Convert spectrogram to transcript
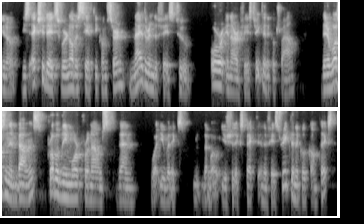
you know, these exudates were not a safety concern, neither in the phase two or in our phase three clinical trial. There was an imbalance, probably more pronounced than what you would ex- than what you should expect in a phase three clinical context,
